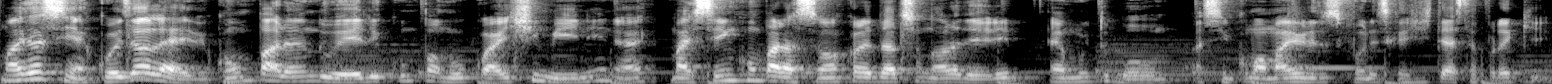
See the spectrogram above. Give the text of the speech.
Mas assim, é coisa leve, comparando ele com o Pamu Quiet Mini, né? Mas sem comparação, a qualidade sonora dele é muito boa, assim como a maioria dos fones que a gente testa por aqui.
